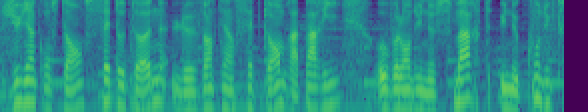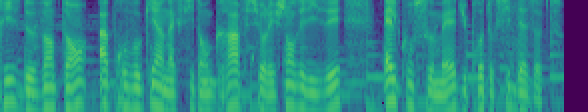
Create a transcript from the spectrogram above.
Julien Constant, cet automne, le 21 septembre à Paris, au volant d'une Smart, une conductrice de 20 ans, a provoqué un accident grave sur les Champs-Élysées. Elle consommait du protoxyde d'azote.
